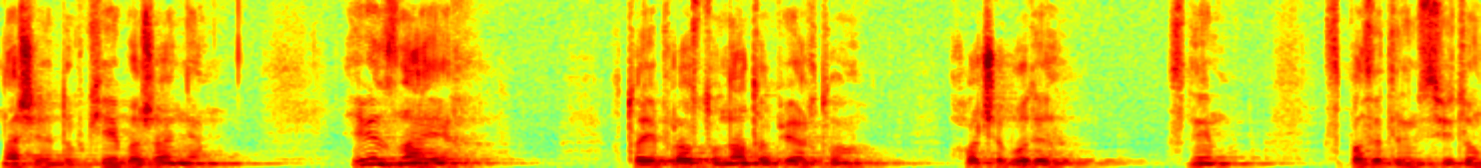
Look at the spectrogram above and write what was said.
наші думки, бажання, і Він знає, хто є просто в натовпі, а хто хоче бути з ним, Спасителем світу,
